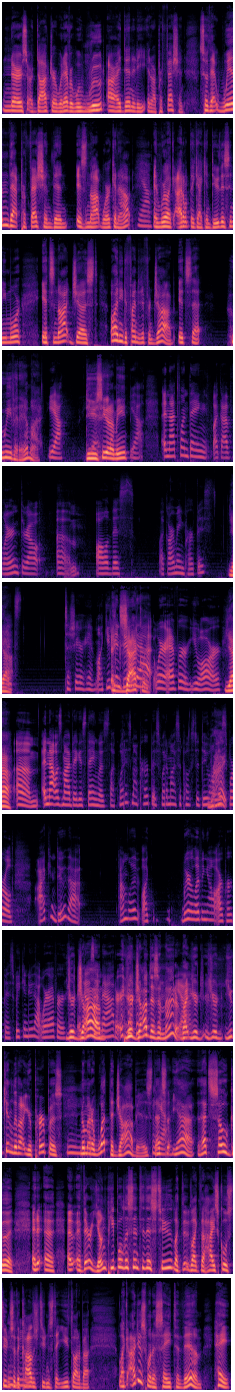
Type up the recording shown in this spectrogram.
nurse or doctor or whatever. We root our identity in our profession so that when that profession then is not working out Yeah. and we're like, I don't think I can do this anymore, it's not just, oh, I need to find a different job. It's that, who even am I? Yeah. Do you see what I mean? Yeah. And that's one thing like I've learned throughout um all of this like our main purpose. Yeah. It's to share him. Like you can Exactly. do that wherever you are. Yeah. Um and that was my biggest thing was like what is my purpose? What am I supposed to do on Right. this world? I can do that. I'm living like we're living out our purpose. We can do that wherever. Your It job- doesn't matter. your job doesn't matter, right? You're you're you can live out your purpose no matter what the job is. That's yeah, Yeah. that's so good. And uh, uh, if there are young people listening to this too, like the, like the high school students or the college students that you thought about, like I just want to say to them, hey.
